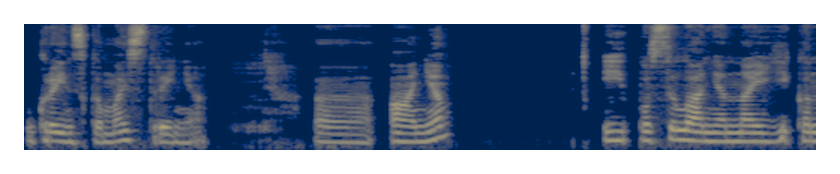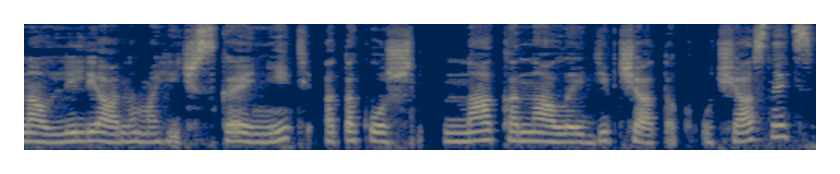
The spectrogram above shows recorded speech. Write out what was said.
українська майстриня е, Аня. І посилання на її канал Ліліана Магічська Ніть, а також на канали дівчаток-учасниць.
